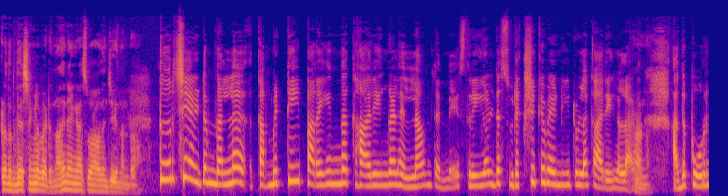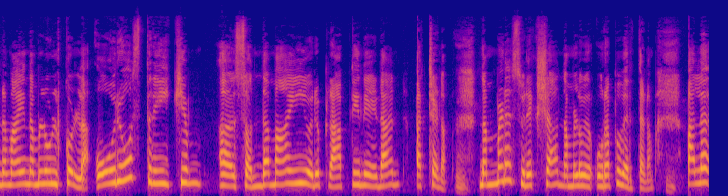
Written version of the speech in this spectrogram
നിർദ്ദേശങ്ങൾ വരുന്നത്. അതിനെങ്ങനെ സ്വാഗതം ചെയ്യുന്നുണ്ടോ? തീർച്ചയായിട്ടും നല്ല കമ്മിറ്റി പറയുന്ന കാര്യങ്ങളെല്ലാം തന്നെ സ്ത്രീകളുടെ സുരക്ഷയ്ക്ക് വേണ്ടിയിട്ടുള്ള കാര്യങ്ങളാണ്. അത് പൂർണമായും നമ്മൾ ഉൾക്കൊള്ളുക. ഓരോ സ്ത്രീക്കും സ്വന്തമായി ഒരു പ്രാപ്തി നേടാൻ പറ്റണം. നമ്മുടെ സുരക്ഷ നമ്മൾ ഉറപ്പുവരുത്തണം പല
